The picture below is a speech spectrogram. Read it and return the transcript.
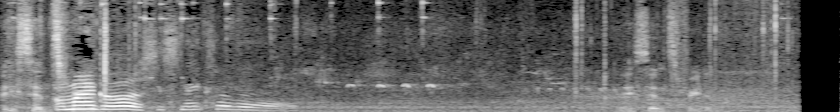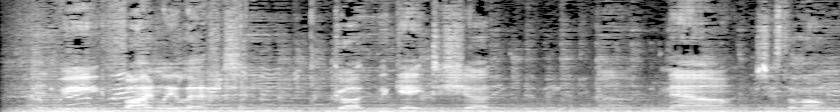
they sense Oh my gosh, the snake's over They sense freedom. We finally left, got the gate to shut. Um, now it's just a long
